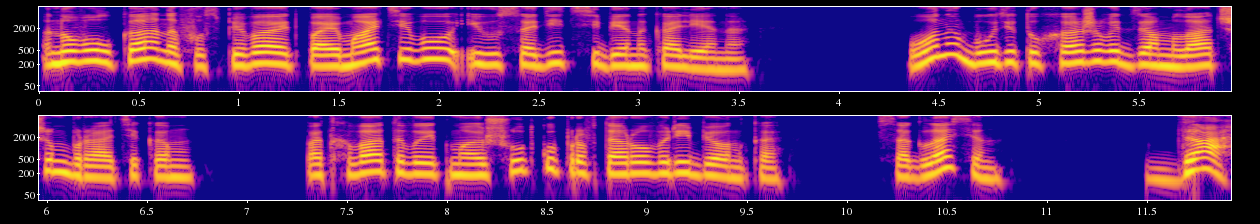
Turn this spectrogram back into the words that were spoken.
Но Вулканов успевает поймать его и усадить себе на колено. Он и будет ухаживать за младшим братиком. Подхватывает мою шутку про второго ребенка. Согласен? Да!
